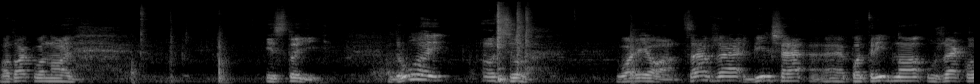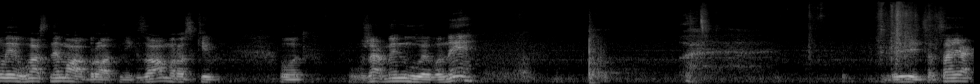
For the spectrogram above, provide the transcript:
Отак воно і стоїть. Другий ось варіант. Це вже більше е, потрібно, вже коли у вас нема обратних заморозків. От, вже минули вони. Дивіться, це як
